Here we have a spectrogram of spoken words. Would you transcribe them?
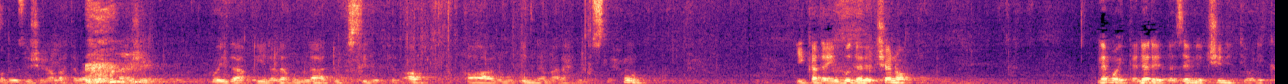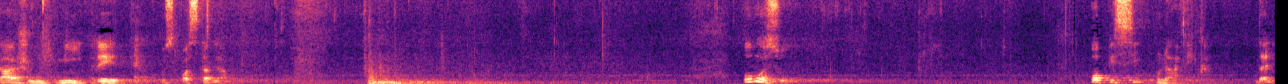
Kome uzvišen Allah te kaže وَإِذَا قِيلَ لَهُمْ لَا تُفْسِدُوا فِي الْأَرْضِ قَالُوا إِنَّمَا نَحْنُ مُسْلِحُونَ I kada im bude rečeno nemojte nered na zemlji činiti, oni kažu mi red uspostavljamo. Ovo su opisi munafika. Dalje,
